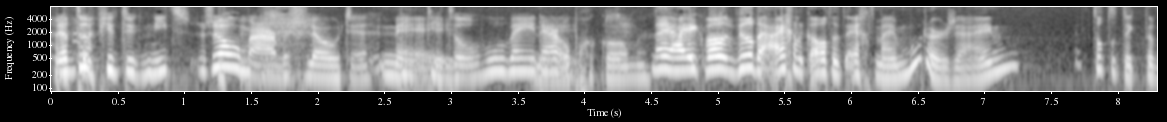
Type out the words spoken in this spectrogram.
Dat heb je natuurlijk niet zomaar besloten, Nee. die titel. Hoe ben je daar Nee. opgekomen? Nou ja, ik wilde eigenlijk altijd echt mijn moeder zijn. Totdat ik dat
